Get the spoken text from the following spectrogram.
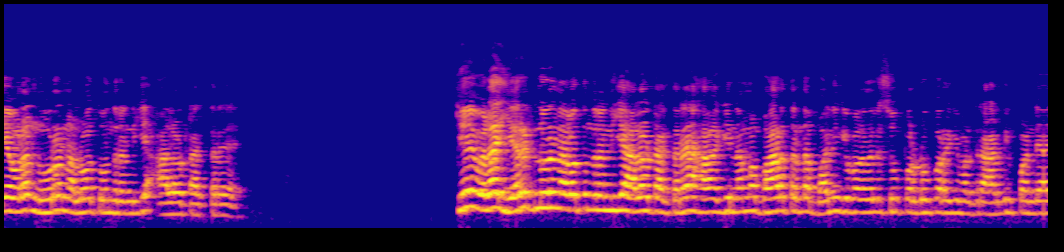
ಕೇವಲ ನೂರ ನಲವತ್ತೊಂದು ರನ್ಗೆ ಆಲ್ ಔಟ್ ಆಗ್ತಾರೆ. ಕೇವಲ ಎರಡ್ ನೂರ ನಲವತ್ತೊಂದು ರನ್ಗೆ ಆಲ್ಔಟ್ ಆಗ್ತಾರೆ. ಹಾಗೆ ನಮ್ಮ ಭಾರತ ತಂಡ ಬೌಲಿಂಗ್ ವಿಭಾಗದಲ್ಲಿ ಸೂಪರ್ ಡೂಪರ್ ಆಗಿ ಮಾಡ್ತಾರೆ. ಹಾರ್ದಿಕ್ ಪಾಂಡ್ಯ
